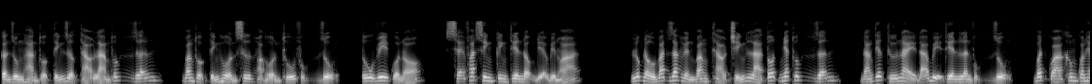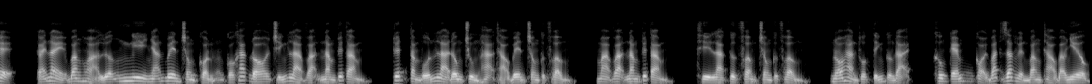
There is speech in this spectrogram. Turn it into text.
cần dùng hàn thuộc tính dược thảo làm thuốc dẫn, băng thuộc tính hồn sư hoặc hồn thú phục dụng, tu vi của nó sẽ phát sinh kinh thiên động địa biến hóa. Lúc đầu bắt giác huyền băng thảo chính là tốt nhất thuốc dẫn, đáng tiếc thứ này đã bị thiên lân phục dụng, bất quá không quan hệ, cái này băng hỏa lưỡng nghi nhãn bên trong còn có khác đó chính là vạn năm tuyết tằm tuyết tằm vốn là đông trùng hạ thảo bên trong cực phẩm, mà vạn năm tuyết tằm thì là cực phẩm trong cực phẩm nó hàn thuộc tính cường đại, không kém cõi bắt giác huyền băng thảo bao nhiêu.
